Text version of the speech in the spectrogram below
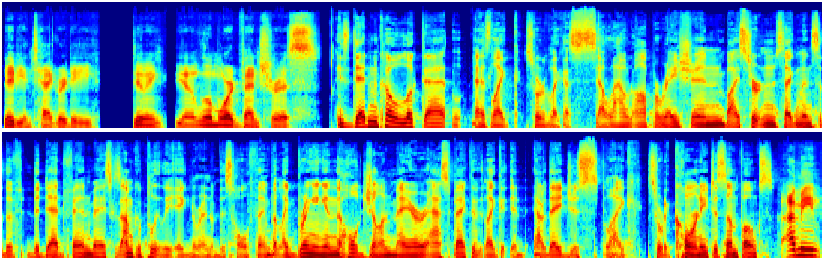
maybe integrity, doing you know a little more adventurous. Is Dead and Co. looked at as like sort of like a sellout operation by certain segments of the the Dead fan base? Because I'm completely ignorant of this whole thing, but like bringing in the whole John Mayer aspect, of, like, it- are they just like sort of corny to some folks? I mean,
